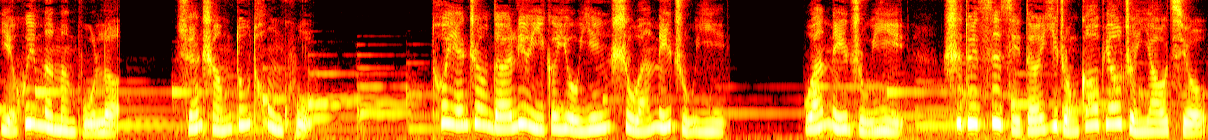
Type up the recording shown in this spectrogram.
也会闷闷不乐，全程都痛苦。拖延症的另一个诱因是完美主义，完美主义是对自己的一种高标准要求，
